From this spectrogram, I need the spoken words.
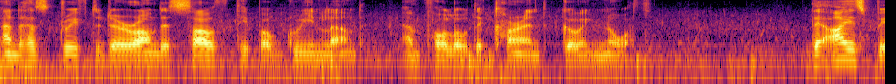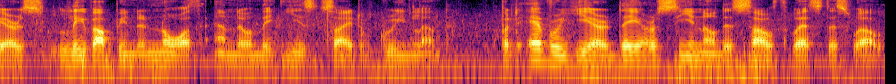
and has drifted around the south tip of Greenland and followed the current going north. The ice bears live up in the north and on the east side of Greenland, but every year they are seen on the southwest as well.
